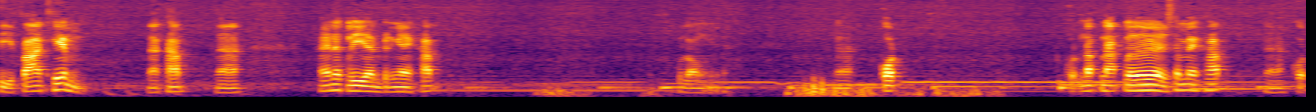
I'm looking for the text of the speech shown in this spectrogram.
สีฟ้าเข้มนะครับนะให้นักเรียนเป็นไงครับลองนะกดกดหนักๆเลยใช่ไหมครับนะกด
